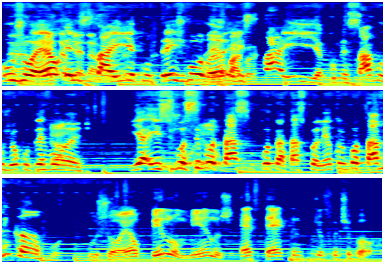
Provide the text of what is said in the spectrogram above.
O não, Joel, ele não, saía não. com três volantes. É ele saía, começava o jogo com três cara, volantes. E aí, se você botasse, contratasse pro elenco, ele botava em campo o Joel, pelo menos, é técnico de futebol.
